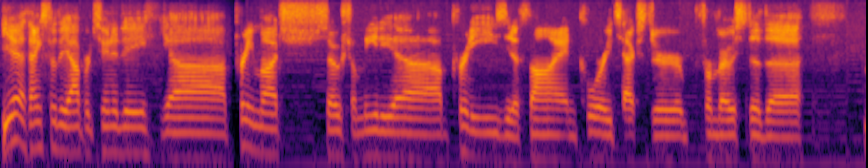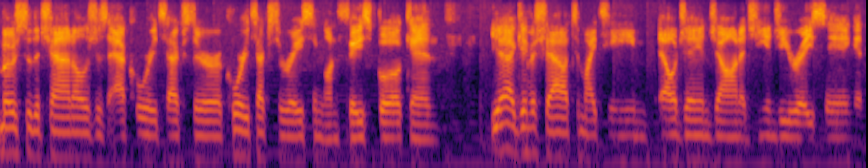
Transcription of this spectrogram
Yeah, thanks for the opportunity. Yeah, pretty much social media, pretty easy to find. Cory Texter for most of the most of the channels just at Cory Texter, Cory Texter Racing on Facebook, and yeah, give a shout out to my team, LJ and John at G&G Racing and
